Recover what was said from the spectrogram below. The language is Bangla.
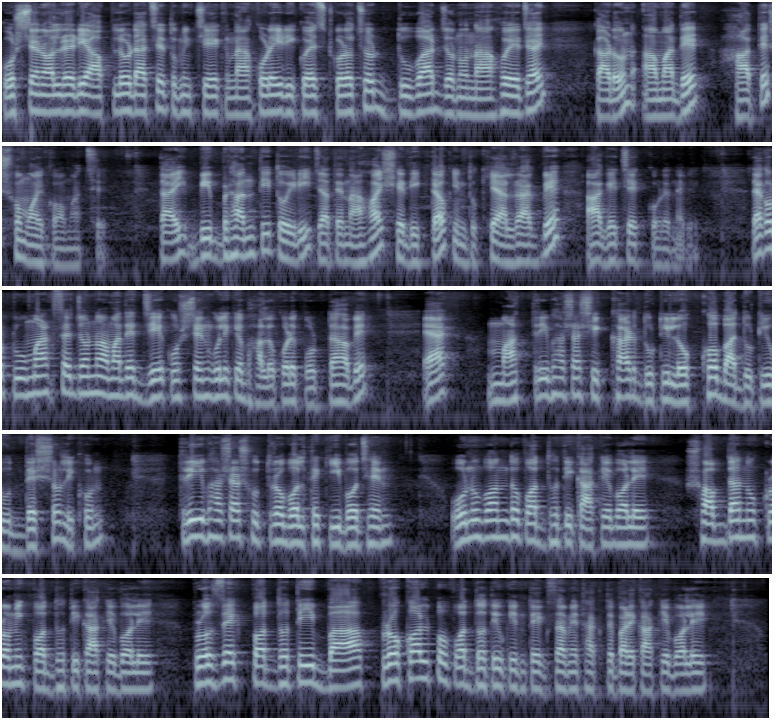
কোশ্চেন অলরেডি আপলোড আছে, তুমি চেক না করেই রিকোয়েস্ট করেছ, দুবার যেন না হয়ে যায়, কারণ আমাদের হাতে সময় কম আছে। তাই বিভ্রান্তি তৈরি যাতে না হয়, সেদিকটাও কিন্তু খেয়াল রাখবে, আগে চেক করে নেবে। দেখো টু মার্কসের জন্য আমাদের যে কোশ্চেনগুলিকে ভালো করে পড়তে হবে, এক, মাতৃভাষা শিক্ষার দুটি লক্ষ্য বা দুটি উদ্দেশ্য লিখুন। ত্রিভাষা সূত্র বলতে কি বোঝেন? অনুবন্ধ পদ্ধতি কাকে বলে, শব্দানুক্রমিক পদ্ধতি কাকে বলে, প্রজেক্ট পদ্ধতি বা প্রকল্প পদ্ধতিও কিন্তু এক্সামে থাকতে পারে কাকে বলে,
